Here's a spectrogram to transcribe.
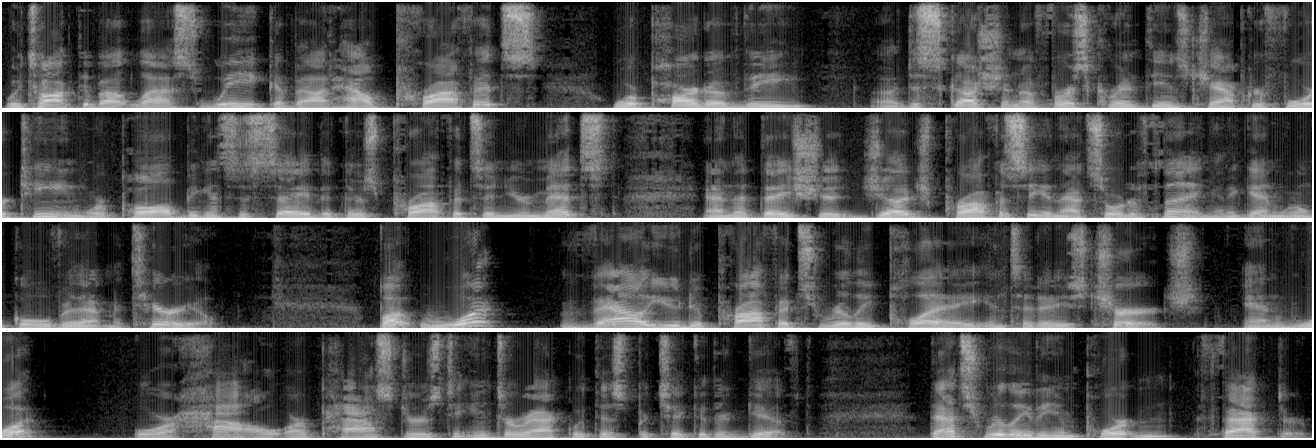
We talked about last week about how prophets were part of the uh, discussion of 1 Corinthians chapter 14, where Paul begins to say that there's prophets in your midst and that they should judge prophecy and that sort of thing. And again, we won't go over that material. But what value do prophets really play in today's church? And what or how are pastors to interact with this particular gift? That's really the important factor.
